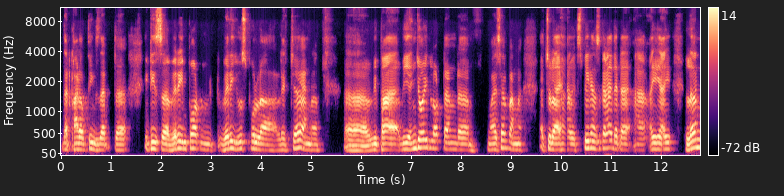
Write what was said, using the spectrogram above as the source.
that kind of things that uh, it is a very important very useful uh, lecture and uh, we we enjoyed a lot and uh, myself and actually i have experienced guy that i i learn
